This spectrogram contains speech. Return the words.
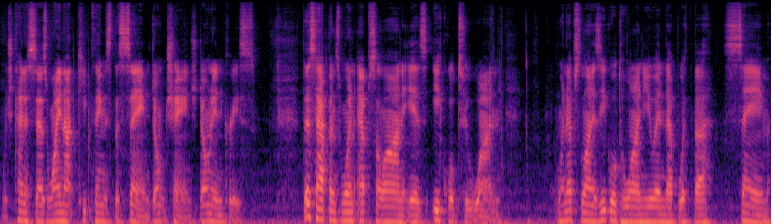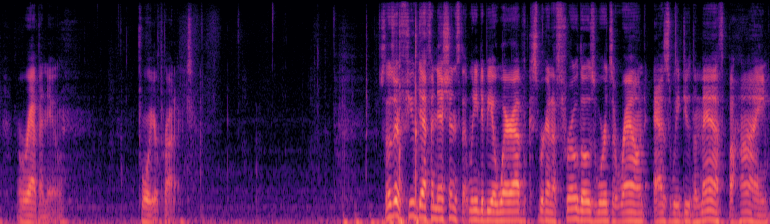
which kind of says why not keep things the same? Don't change. Don't increase. This happens when epsilon is equal to 1. When epsilon is equal to 1, you end up with the same revenue for your product. So those are a few definitions that we need to be aware of, because we're going to throw those words around as we do the math behind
